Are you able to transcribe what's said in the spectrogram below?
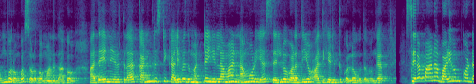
ரொம்ப ரொம்ப சுலபமானதாகும். அதே நேரத்தில் கண் திருஷ்டி கழிவது மட்டும் இல்லாமல் நம்முடைய செல்வ வளத்தையும் அதிகரித்து கொள்ள உதவுங்க. சிறப்பான வடிவம் கொண்ட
